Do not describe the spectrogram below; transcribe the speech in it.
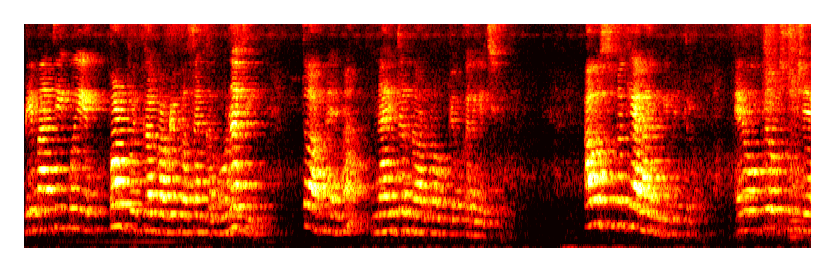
બેમાંથી કોઈ એક પણ વિકલ્પ આપણે પસંદ કરવો નથી, તો આપણે એમાં નાઇધર નોરનો ઉપયોગ કરીએ છીએ. આ વસ્તુનો ખ્યાલ આવી ગયો મિત્રો. એનો ઉપયોગ શું છે?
